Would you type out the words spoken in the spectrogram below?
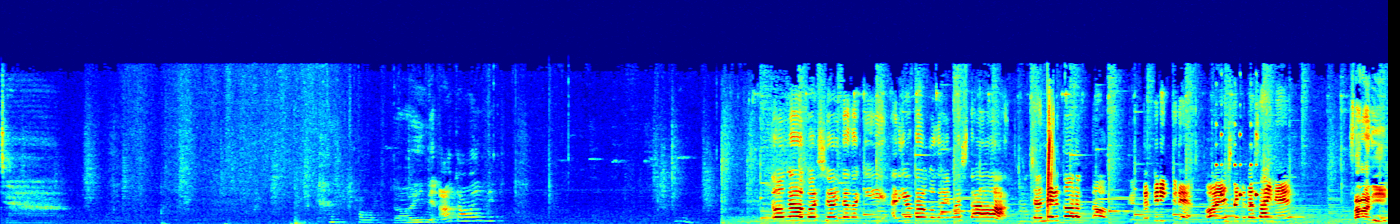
じゃかわいいあかわいいね。あかわいいね。動画をご視聴いただきありがとうございました。チャンネル登録とグッドクリックで応援してくださいね。さらに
